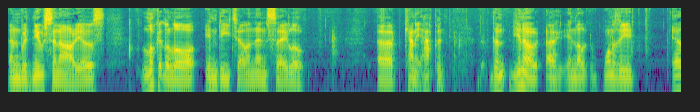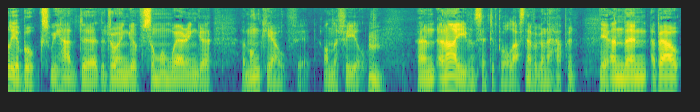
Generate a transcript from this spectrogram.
and with new scenarios, look at the law in detail and then say, look, uh, can it happen? Then you know, uh, in the, one of the earlier books, we had uh, the drawing of someone wearing a, a monkey outfit on the field, Hmm. and and I even said to Paul, that's never going to happen. Yeah. And then about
